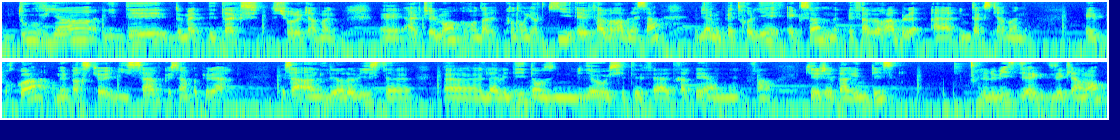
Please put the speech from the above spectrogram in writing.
d'où vient l'idée de mettre des taxes sur le carbone? Et Actuellement, quand on, regarde qui est favorable à ça, eh bien le pétrolier Exxon est favorable à une taxe carbone. Et pourquoi? Mais parce qu'ils savent que c'est impopulaire. Et ça, un des lobbyistes euh, l'avait dit dans une vidéo où il s'était fait attraper, piégé par Greenpeace. Le lobbyiste disait clairement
